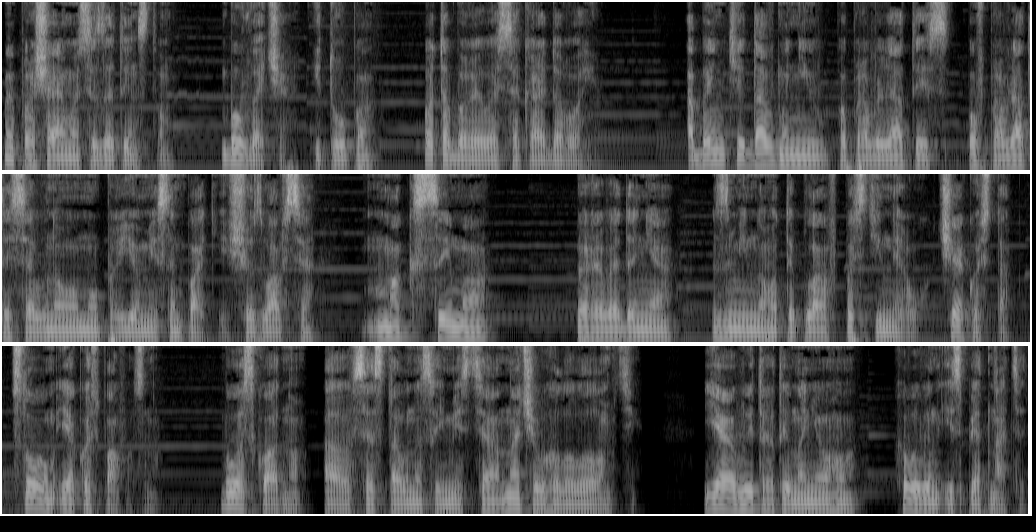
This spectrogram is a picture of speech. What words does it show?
ми прощаємося з дитинством. Був вечір, і трупа отаборилася край дороги. А Бенті дав мені повправлятися в новому прийомі симпатії, що звався Максима переведення змінного тепла в постійний рух, чи якось так, словом, якось пафосно. Було складно, але все стало на свої місця, наче в головоломці. Я витратив на нього хвилин із 15,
